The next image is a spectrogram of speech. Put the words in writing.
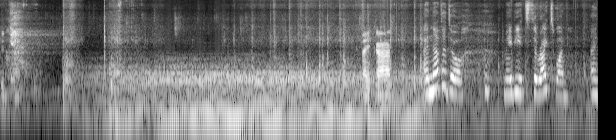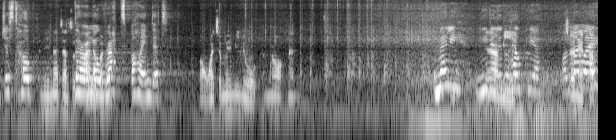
ขึ้นฮะ ไปการ Another door. Maybe it's the right one. I just hope อันนี้น่าจะสุด there ท้าย are แล้ว no ปะเนี่ย rats behind it. หวังว่าจะไม่มีหนูข้างนอกนั่น Melly, need Yeah, a little me. help here. On Sure, my Nick, way.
